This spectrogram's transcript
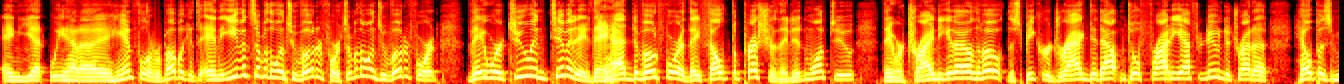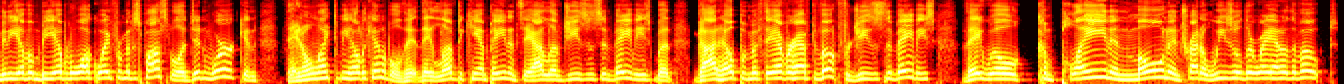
and yet we had a handful of Republicans, and even some of the ones who voted for it, some of the ones who voted for it, they were too intimidated. They had to vote for it. They felt the pressure. They didn't want to. They were trying to get out of the vote. The speaker dragged it out until Friday afternoon to try to help as many of them be able to walk away from it as possible. It didn't work, and they don't like to be held accountable. They, they love to campaign and say, I love Jesus and babies, but God help them if they ever have to vote for Jesus and babies. They will complain and moan and try to weasel their way out of the vote.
